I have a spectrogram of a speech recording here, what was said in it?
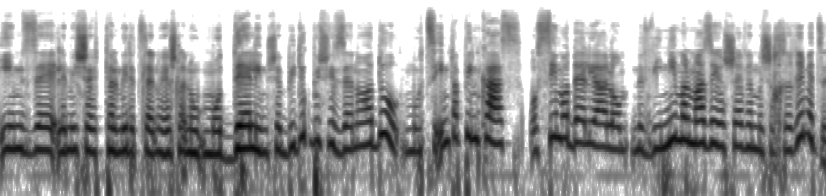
אם זה למי שתלמיד אצלנו, יש לנו מודלים שבדיוק בשביל זה נועדו. מוציאים את הפנקס, עושים מודל יהלום, מבינים על מה זה יושב ומשחררים את זה.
